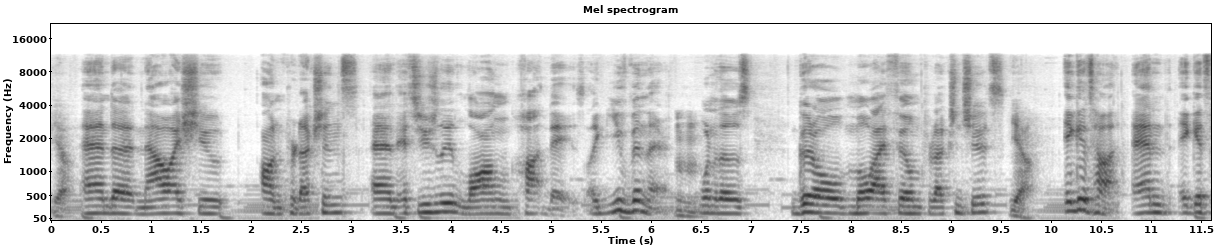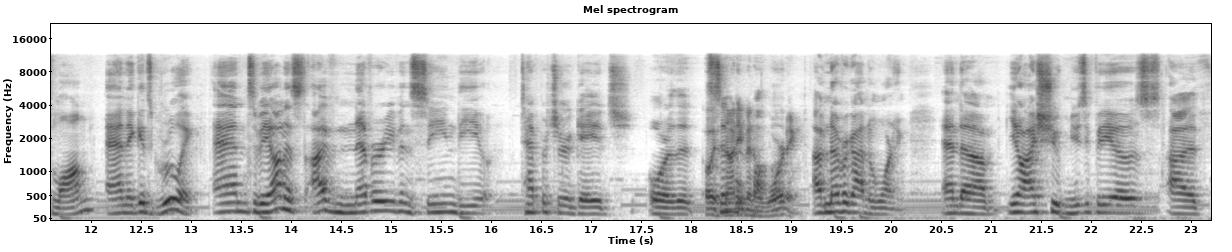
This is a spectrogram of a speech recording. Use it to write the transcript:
Yeah. and uh, now I shoot on productions, and it's usually long hot days. Like you've been there, Mm-hmm. one of those good old Moai film production shoots. Yeah. it gets hot and it gets long and it gets grueling. And to be honest, I've never even seen the temperature gauge or the. Oh, it's not even a warning. I've never gotten a warning. And um, you know, I shoot music videos. I've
